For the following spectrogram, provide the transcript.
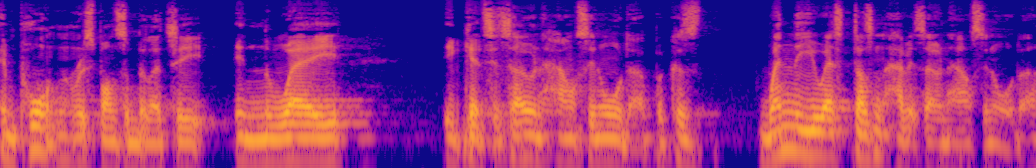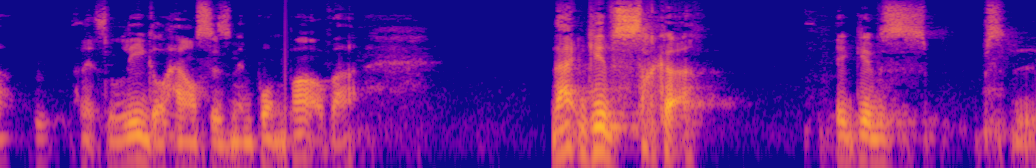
important responsibility in the way it gets its own house in order because when the US doesn't have its own house in order, and its legal house is an important part of that, that gives succor, it gives uh,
